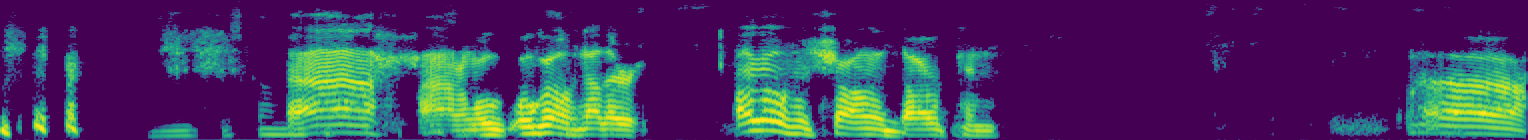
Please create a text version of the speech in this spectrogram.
ah uh, I don't know. We'll, go another I'll go for shot in the dark and uh,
